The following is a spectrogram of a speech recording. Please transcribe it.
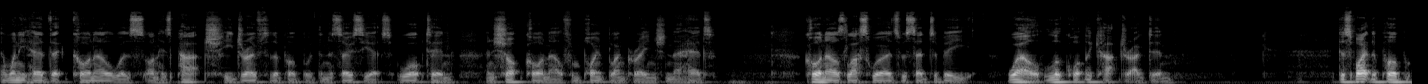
And when he heard that Cornell was on his patch, he drove to the pub with an associate, walked in, and shot Cornell from point blank range in the head. Cornell's last words were said to be, Well, look what the cat dragged in. Despite the pub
